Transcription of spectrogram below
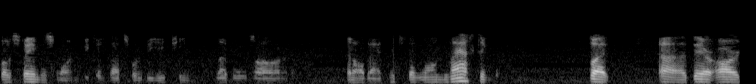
most famous one because that's where the 18 levels are and all that. It's the long-lasting one. But uh, there are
